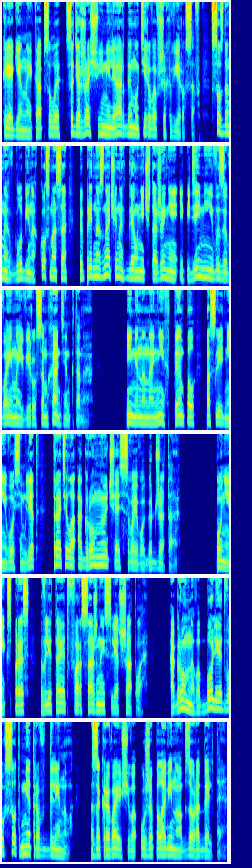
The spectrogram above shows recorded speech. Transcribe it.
Криогенные капсулы, содержащие миллиарды мутировавших вирусов, созданных в глубинах космоса и предназначенных для уничтожения эпидемии, вызываемой вирусом Хантингтона. Именно на них Темпл последние 8 лет тратила огромную часть своего бюджета. Пони-экспресс влетает в форсажный след шаттла. Огромного, более 200 метров в длину, закрывающего уже половину обзора дельты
